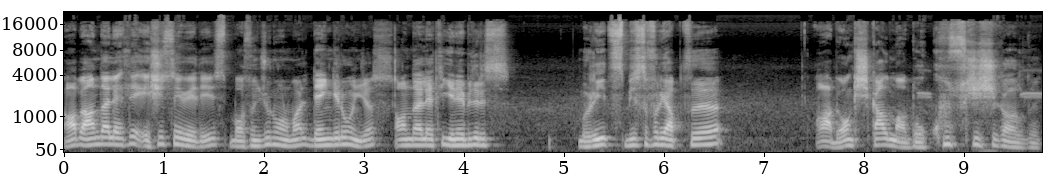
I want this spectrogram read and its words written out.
abi Anderlet'le eşit seviyedeyiz. Basıncı normal. Dengeli oynayacağız. Anderlet'i yenebiliriz. Brits 1-0 yaptı. Abi 10 kişi kalma. 9 kişi kaldık.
